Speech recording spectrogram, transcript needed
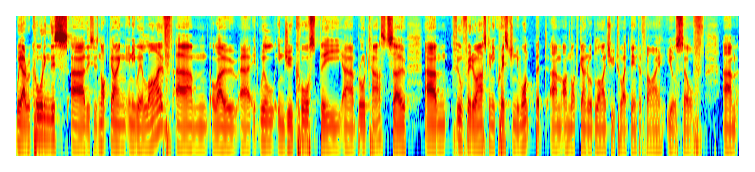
we are recording this. Uh, this is not going anywhere live, um, although uh, it will in due course be uh, broadcast. So um, feel free to ask any question you want, but um, I'm not going to oblige you to identify yourself. Um,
